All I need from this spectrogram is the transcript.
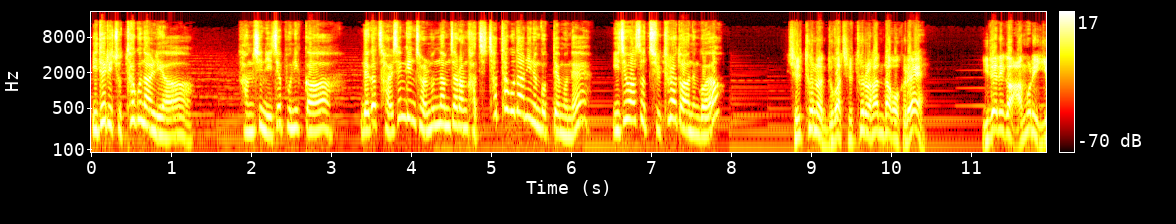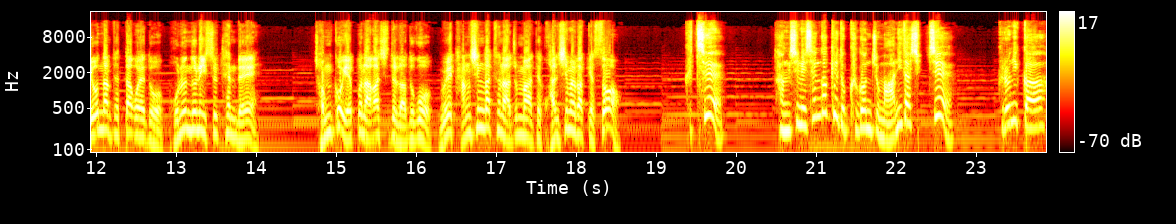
이대리 좋다고 난리야. 당신 이제 보니까 내가 잘생긴 젊은 남자랑 같이 차 타고 다니는 것 때문에 이제 와서 질투라도 하는 거야? 질투는 누가 질투를 한다고 그래? 이대리가 아무리 이혼남 됐다고 해도 보는 눈이 있을 텐데 젊고 예쁜 아가씨들 놔두고 왜 당신 같은 아줌마한테 관심을 갖겠어? 그치? 당신이 생각해도 그건 좀 아니다 싶지? 그러니까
